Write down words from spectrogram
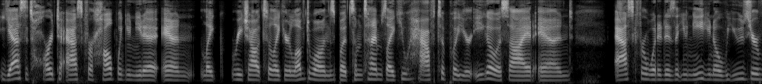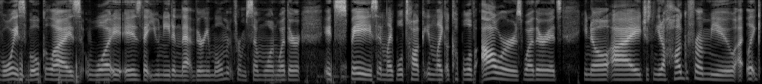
yes, it's hard to ask for help when you need it and like reach out to like your loved ones, but sometimes like you have to put your ego aside and ask for what it is that you need. You know, use your voice, vocalize what it is that you need in that very moment from someone, whether it's space and like we'll talk in like a couple of hours, whether it's, you know, I just need a hug from you. Like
